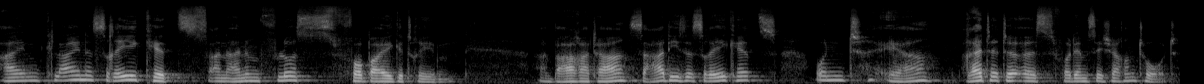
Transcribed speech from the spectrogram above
ein kleines Rehkitz an einem Fluss vorbeigetrieben. Bharata sah dieses Rehkitz und er rettete es vor dem sicheren Tod.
